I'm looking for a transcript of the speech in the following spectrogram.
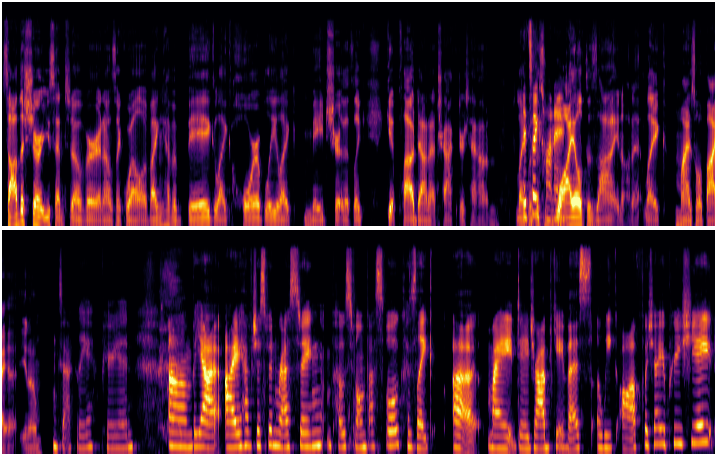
saw the shirt you sent it over, and I was like, well, if I can have a big like horribly like made shirt that's like get plowed down at Tractor Town, like it's with iconic. this wild design on it, like might as well buy it, you know? Exactly. Period. um, but yeah, I have just been resting post film festival because like uh, my day job gave us a week off, which I appreciate.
